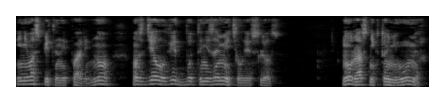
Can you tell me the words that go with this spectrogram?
и невоспитанный парень, но он сделал вид, будто не заметил ее слез. «Ну, раз никто не умер,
